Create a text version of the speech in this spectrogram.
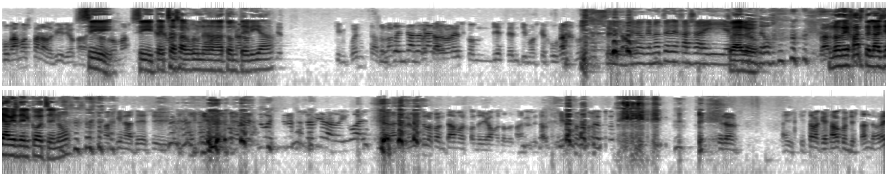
jugamos para el vídeo, para Sí, la broma. sí, Y te echas alguna claro, tontería. 50 dólares, 50 50 dólares con 10 céntimos que jugamos. Sí, pero que no te dejas ahí el Claro. Claro, No dejaste las llaves del coche, ¿no? Imagínate, sí. Nuestro nos habría dado igual. Ya, Luego se lo contamos cuando llegamos a Los Ángeles. Pero, ay, que estaba, que estaba contestando ahora,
